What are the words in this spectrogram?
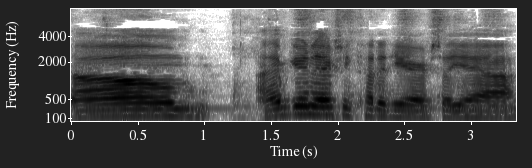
Um, I'm gonna actually cut it here, so yeah.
